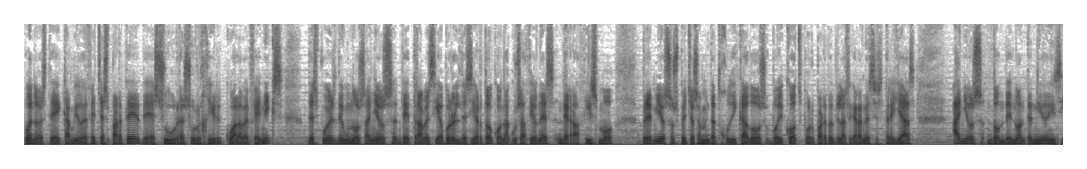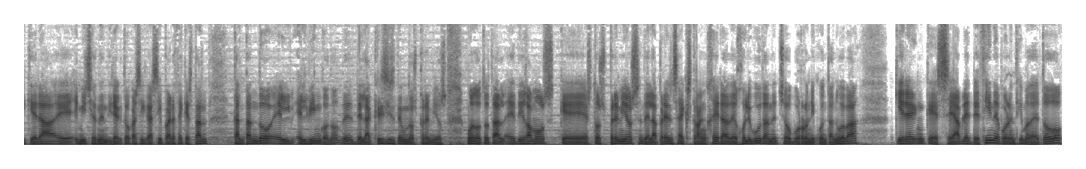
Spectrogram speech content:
Bueno, este cambio de fecha es parte de su resurgir cual ave fénix, después de unos años de travesía por el desierto con acusaciones de racismo, premios sospechosamente adjudicados, boicots por parte de las grandes estrellas, años donde no han tenido ni siquiera eh, emisión en directo, casi casi parece que están cantando el, el bingo ¿no? de, la crisis de unos premios. Bueno, total, eh, digamos que estos premios de la prensa extranjera de Hollywood han hecho borrón y cuenta nueva, quieren que se hable de cine por encima de todo.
